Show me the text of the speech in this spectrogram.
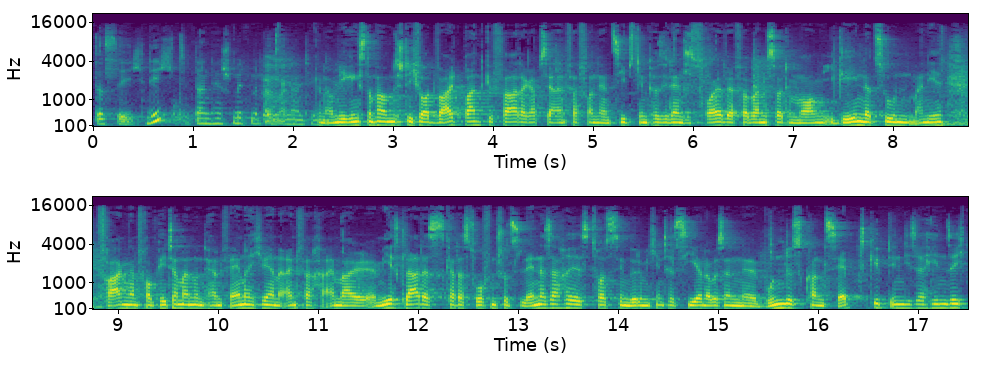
das sehe ich nicht. Dann Herr Schmidt mit einem anderen Thema. Genau, mir ging es nochmal um das Stichwort Waldbrandgefahr. Da gab es ja einfach von Herrn Ziebs, dem Präsidenten des Feuerwehrverbandes, heute Morgen Ideen dazu. Und meine Fragen an Frau Petermann und Herrn Fähnrich wären einfach einmal, mir ist klar, dass Katastrophenschutz Ländersache ist. Trotzdem würde mich interessieren, ob es ein Bundeskonzept gibt in dieser Hinsicht.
